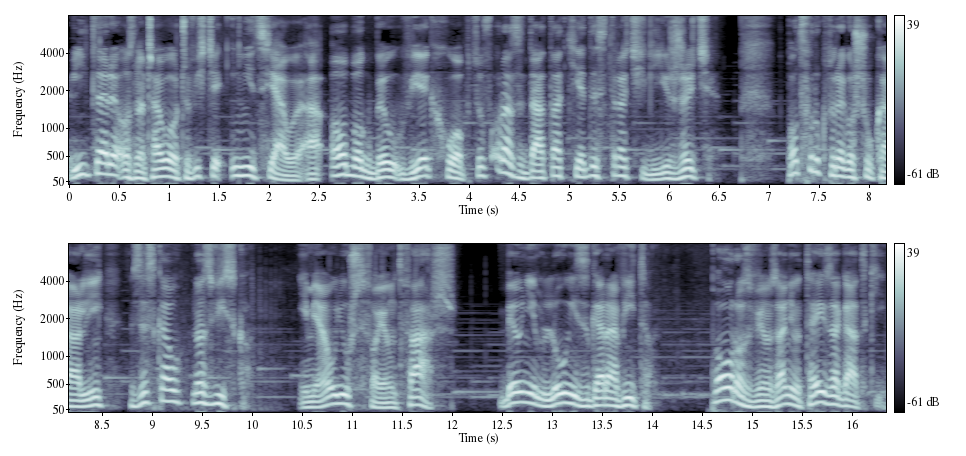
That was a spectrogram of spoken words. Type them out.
Litery oznaczały oczywiście inicjały, a obok był wiek chłopców oraz data, kiedy stracili życie. Potwór, którego szukali, zyskał nazwisko i miał już swoją twarz. Był nim Luis Garavito. Po rozwiązaniu tej zagadki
